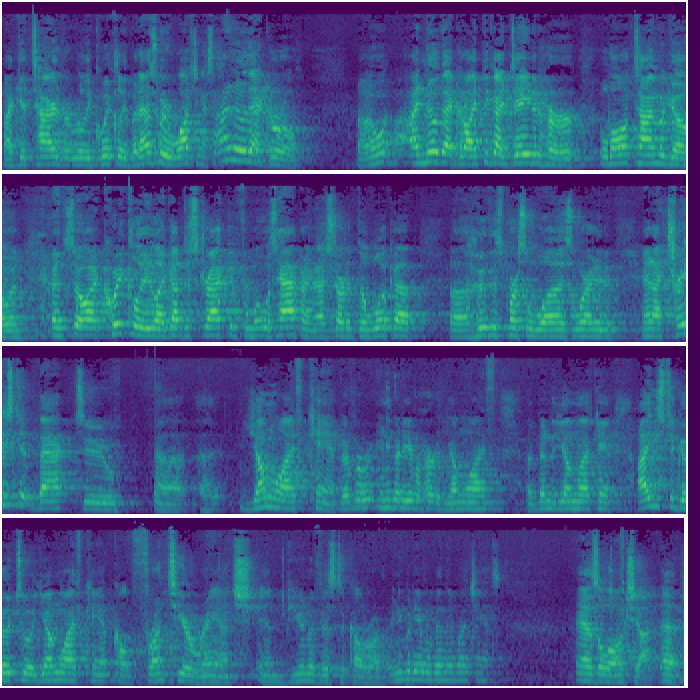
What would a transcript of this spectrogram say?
I get tired of it really quickly. But as we were watching, I said, I know that girl. Uh, I know that girl. I think I dated her a long time ago, and, and so I quickly like got distracted from what was happening. I started to look up uh, who this person was, where I needed, and I traced it back to uh, Young Life camp. Ever anybody ever heard of Young Life? I've been to Young Life camp. I used to go to a Young Life camp called Frontier Ranch in Buena Vista, Colorado. Anybody ever been there by chance? As a long shot. Uh,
